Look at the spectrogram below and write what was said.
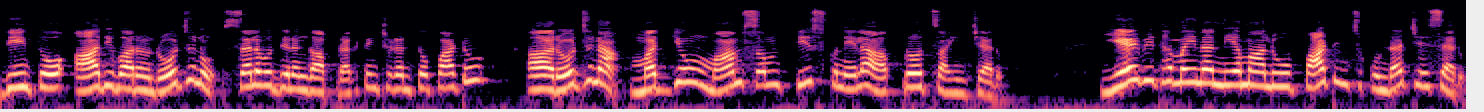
దీంతో ఆదివారం రోజును సెలవు దినంగా ప్రకటించడంతో పాటు ఆ రోజున మద్యం మాంసం తీసుకునేలా ప్రోత్సహించారు. ఏ విధమైన నియమాలు పాటించకుండా చేశారు?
